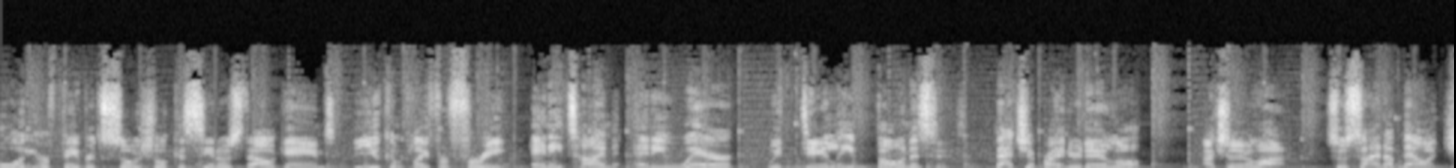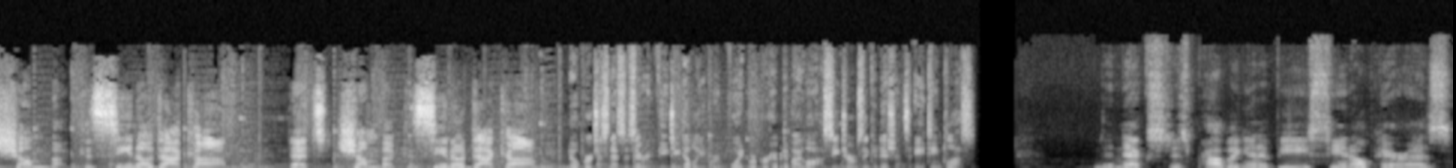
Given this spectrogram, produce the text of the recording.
all your favorite social casino style games that you can play for free anytime, anywhere with daily bonuses. That should brighten your day a little. Actually, a lot. So sign up now at ChumbaCasino.com. That's ChumbaCasino.com. No purchase necessary. VGW. Void were prohibited by law. See terms and conditions. 18 plus. The next is probably going to be Cionel Perez,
